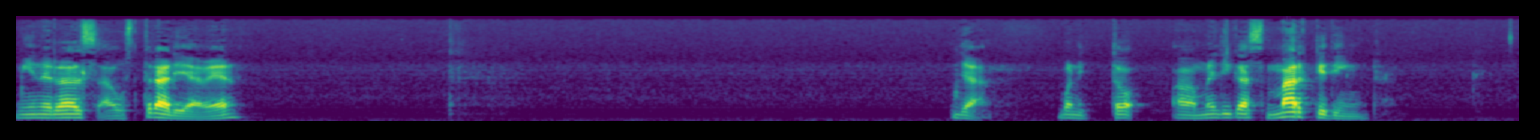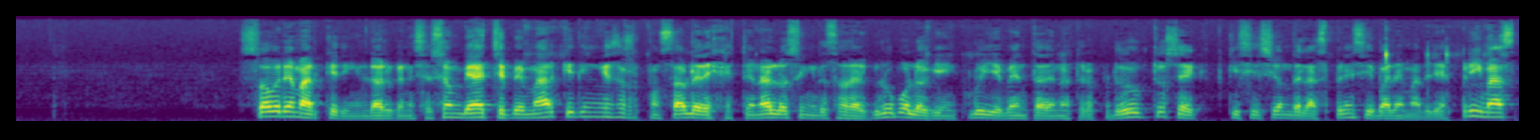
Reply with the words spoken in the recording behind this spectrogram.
Minerals Australia, a ver. Ya, bonito. Américas Marketing. Sobre marketing, la organización BHP Marketing es responsable de gestionar los ingresos del grupo, lo que incluye venta de nuestros productos, adquisición de las principales materias primas,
